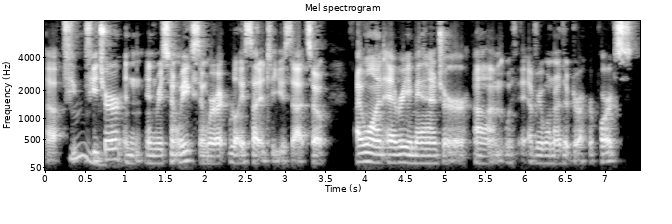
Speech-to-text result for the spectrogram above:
uh, f- mm. feature in in recent weeks, and we're really excited to use that. So I want every manager um, with every one of their direct reports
